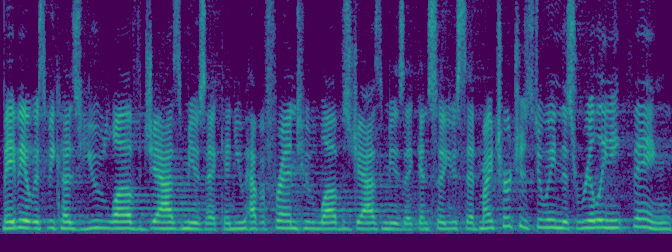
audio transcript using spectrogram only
Maybe it was because you love jazz music and you have a friend who loves jazz music, and so you said, My church is doing this really neat thing.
